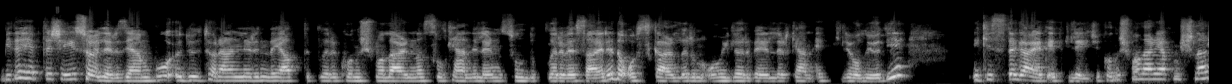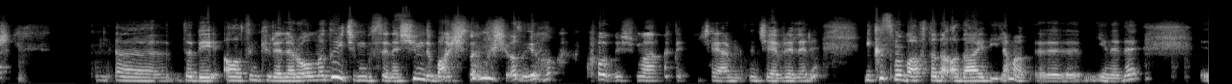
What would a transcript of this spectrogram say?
Bir de hep de şeyi söyleriz yani bu ödül törenlerinde yaptıkları konuşmalar nasıl kendilerini sundukları vesaire de Oscar'ların oyları verilirken etkili oluyor diye. İkisi de gayet etkileyici konuşmalar yapmışlar. Ee, tabii altın küreler olmadığı için bu sene şimdi başlamış oluyor konuşma şey, çevreleri. Bir kısmı BAFTA'da aday değil ama e, yine de e,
